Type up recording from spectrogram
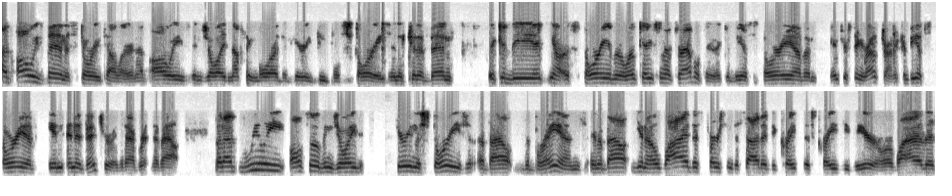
I've always been a storyteller and I've always enjoyed nothing more than hearing people's stories. And it could have been, it could be, you know, a story of a location I've traveled to. It could be a story of an interesting restaurant. It could be a story of in, an adventure that I've written about. But I've really also enjoyed hearing the stories about the brands and about, you know, why this person decided to create this crazy beer or why this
